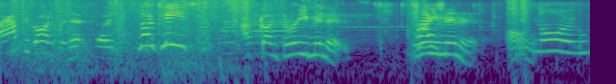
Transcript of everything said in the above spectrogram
I have to go in a minute, so No, please. I've gone three minutes. I- Three minutes. Oh no.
